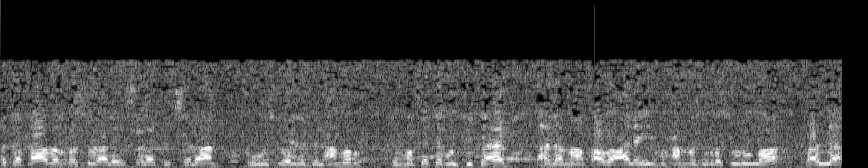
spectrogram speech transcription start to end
فتقاضى الرسول عليه الصلاة والسلام هو سهيل بن عمرو ثم كتبوا الكتاب هذا ما قضى عليه محمد رسول الله. قال لا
